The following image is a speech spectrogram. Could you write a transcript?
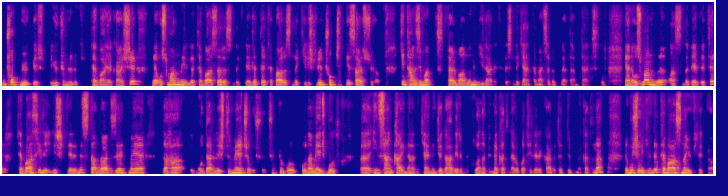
Bu çok büyük bir yükümlülük tebaaya karşı ve Osmanlı ile tebaası arasındaki, devletle teba arasındaki ilişkileri çok ciddi sarsıyor. Ki Tanzimat Fermanı'nın ilan edilmesindeki en temel sebeplerden bir tanesidir. Yani Osmanlı aslında devleti tebaası ile ilişkilerini standartize etmeye, daha modernleştirmeye çalışıyor. Çünkü bu buna mecbur. Ee, insan kaynağını kendince daha verimli kullanabilmek adına ve Batı ile rekabet edebilmek adına ve bu şekilde tebaasına yükleniyor.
